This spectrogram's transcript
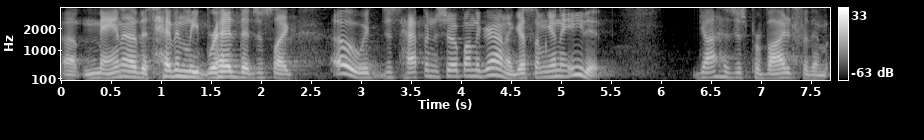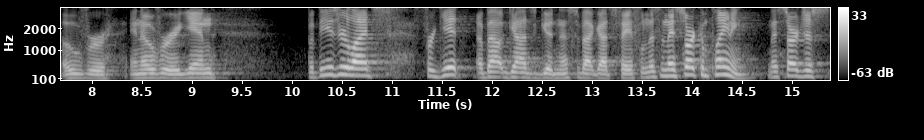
uh, manna, this heavenly bread that just like, oh, it just happened to show up on the ground. I guess I'm going to eat it. God has just provided for them over and over again. But the Israelites forget about God's goodness, about God's faithfulness, and they start complaining. They start just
